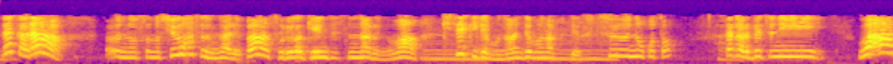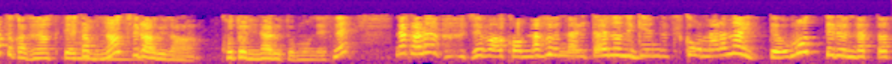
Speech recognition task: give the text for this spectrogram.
だから、あの、その周波数になれば、それが現実になるのは、奇跡でも何でもなくて普通のこと。だから別に、わーとかじゃなくて、多分ナチュラルなことになると思うんですね。だから、自分はこんな風になりたいのに現実こうならないって思ってるんだったら、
